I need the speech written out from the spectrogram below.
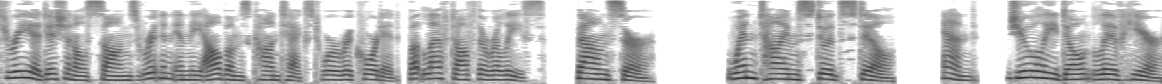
Three additional songs written in the album's context were recorded, but left off the release. Bouncer when Time Stood Still, and Julie Don't Live Here.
